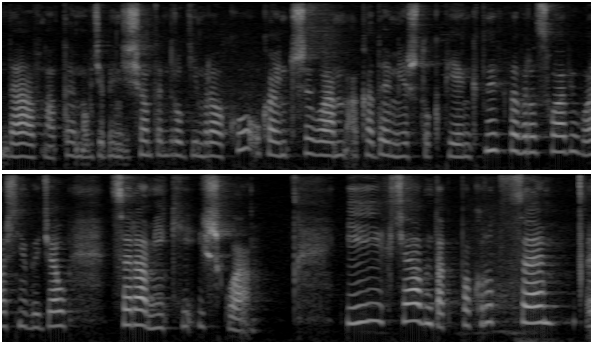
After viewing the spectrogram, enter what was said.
Dawno temu, w 1992 roku, ukończyłam Akademię Sztuk Pięknych we Wrocławiu, właśnie Wydział Ceramiki i Szkła. I chciałabym tak pokrótce yy,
